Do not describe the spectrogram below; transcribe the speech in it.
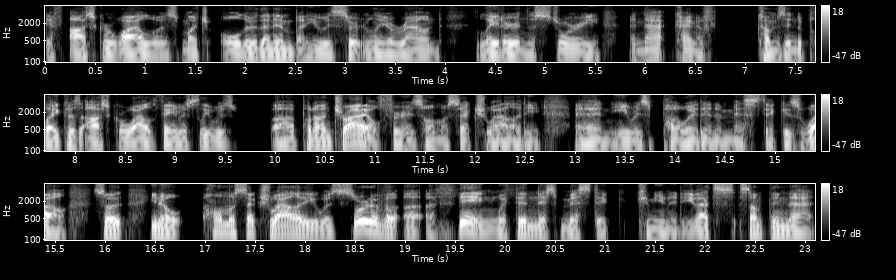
if Oscar Wilde was much older than him, but he was certainly around later in the story, and that kind of comes into play because Oscar Wilde famously was uh, put on trial for his homosexuality, and he was a poet and a mystic as well. So you know, homosexuality was sort of a, a, thing within this mystic community. That's something that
